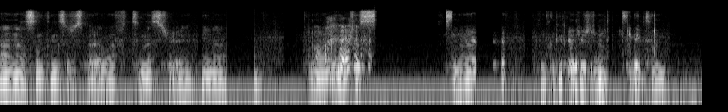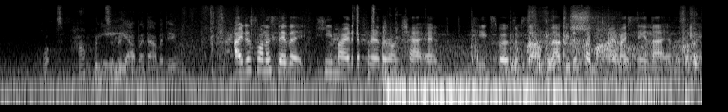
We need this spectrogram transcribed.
don't know, some things are just better left to mystery, you know? Why don't you just. You know, take What happened to me? I just want to say that he might have put it in the wrong chat and he exposed himself, and that would be the second time I've seen that in this game.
